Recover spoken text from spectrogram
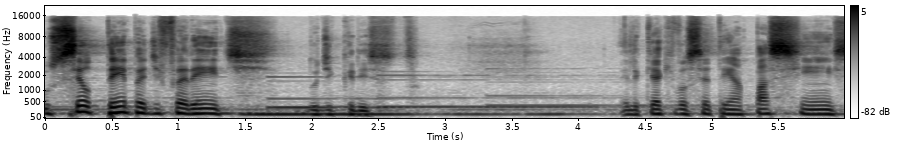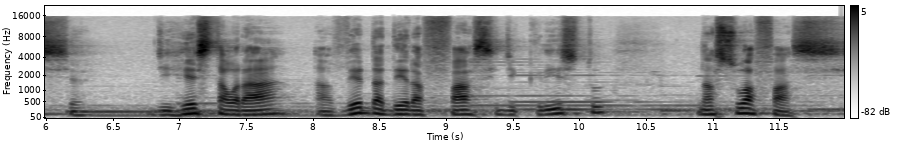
O seu tempo é diferente do de Cristo. Ele quer que você tenha paciência de restaurar a verdadeira face de Cristo na sua face.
